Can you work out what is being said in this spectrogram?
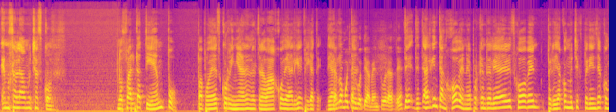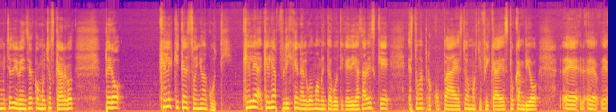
Hemos hablado muchas cosas. Nos falta tiempo para poder escorriñar en el trabajo de alguien, fíjate, de Tengo muchas aventuras, ¿eh? De, alguien tan joven, ¿eh? Porque en realidad eres joven, pero ya con mucha experiencia, con muchas vivencias, con muchos cargos. Pero, ¿qué le quita el sueño a Guti? ¿Qué le, qué le aflige en algún momento a Guti? Que diga, ¿sabes qué? Esto me preocupa, esto me mortifica, esto cambió, eh, eh, eh,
